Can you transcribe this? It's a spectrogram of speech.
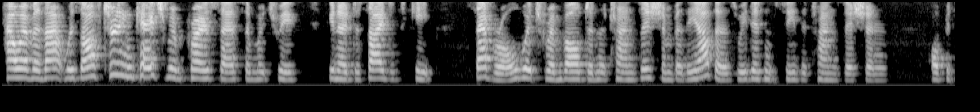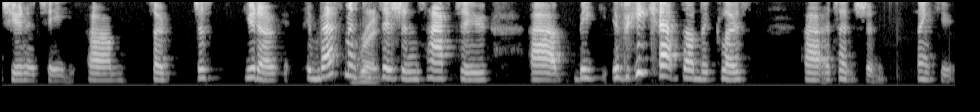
However, that was after an engagement process in which we, you know, decided to keep several, which were involved in the transition, but the others we didn't see the transition opportunity. Um, so just you know, investment right. decisions have to uh, be be kept under close uh, attention. Thank you.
